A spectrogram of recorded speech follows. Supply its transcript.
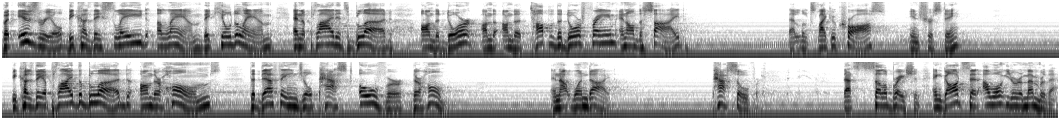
But Israel, because they slayed a lamb, they killed a lamb and applied its blood on the door, on the, on the top of the door frame and on the side. That looks like a cross. Interesting. Because they applied the blood on their homes, the death angel passed over their home. And not one died. Passover. That's celebration. And God said, I want you to remember that.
